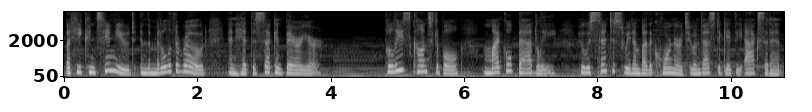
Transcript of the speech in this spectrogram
but he continued in the middle of the road and hit the second barrier. Police constable Michael Badley, who was sent to Sweden by the coroner to investigate the accident,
